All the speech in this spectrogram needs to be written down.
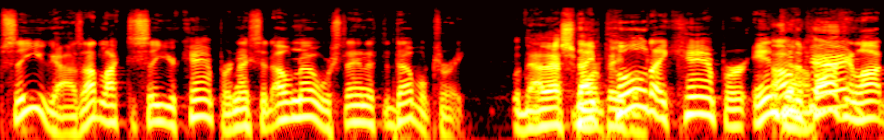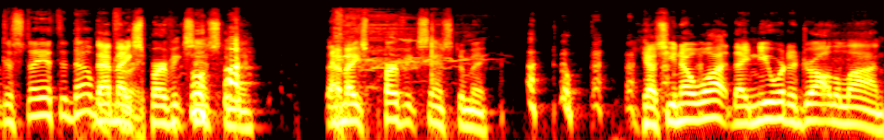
see you guys. I'd like to see your camper. And they said, oh no, we're staying at the DoubleTree. Well, now that's They people. pulled a camper into the parking lot to stay at the DoubleTree. That makes perfect sense to me. That makes perfect sense to me. I don't. Because you know what? They knew where to draw the line.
